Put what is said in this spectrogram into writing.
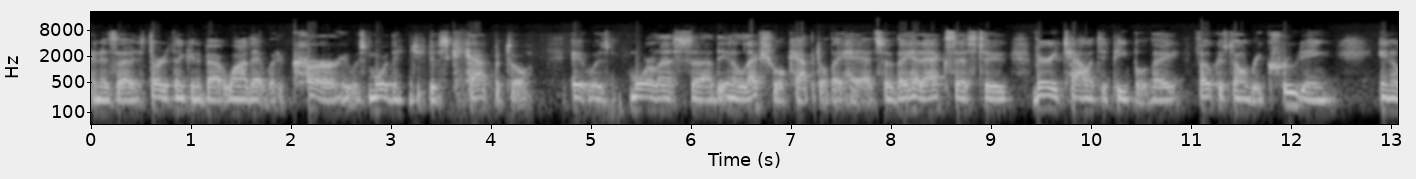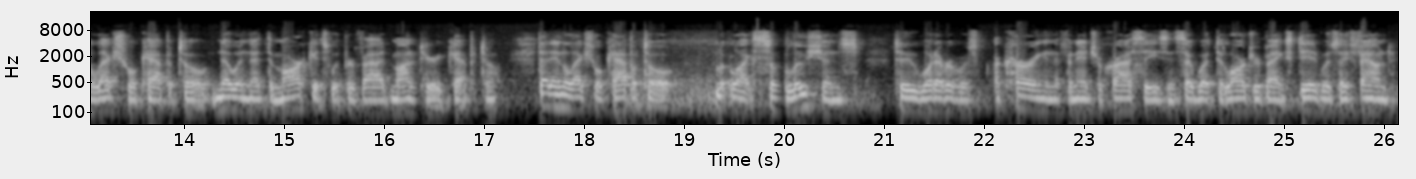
and as I started thinking about why that would occur, it was more than just capital. It was more or less uh, the intellectual capital they had. So they had access to very talented people. They focused on recruiting intellectual capital, knowing that the markets would provide monetary capital. That intellectual capital looked like solutions to whatever was occurring in the financial crises. And so what the larger banks did was they found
